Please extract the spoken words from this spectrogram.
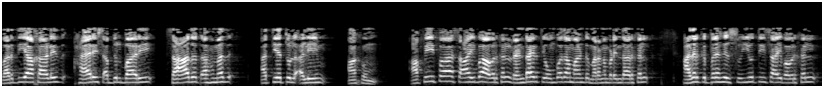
வர்தியா ஹாலித் ஹாரிஸ் அப்துல் பாரி சாதத் அகமது அத்தியத்துல் அலீம் ஆகும். அஃபீஃபா சாஹிபா அவர்கள் இரண்டாயிரத்தி ஒன்பதாம் ஆண்டு மரணமடைந்தார்கள். அதற்கு பிறகு சுயூத்தி சாஹிப் அவர்கள்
